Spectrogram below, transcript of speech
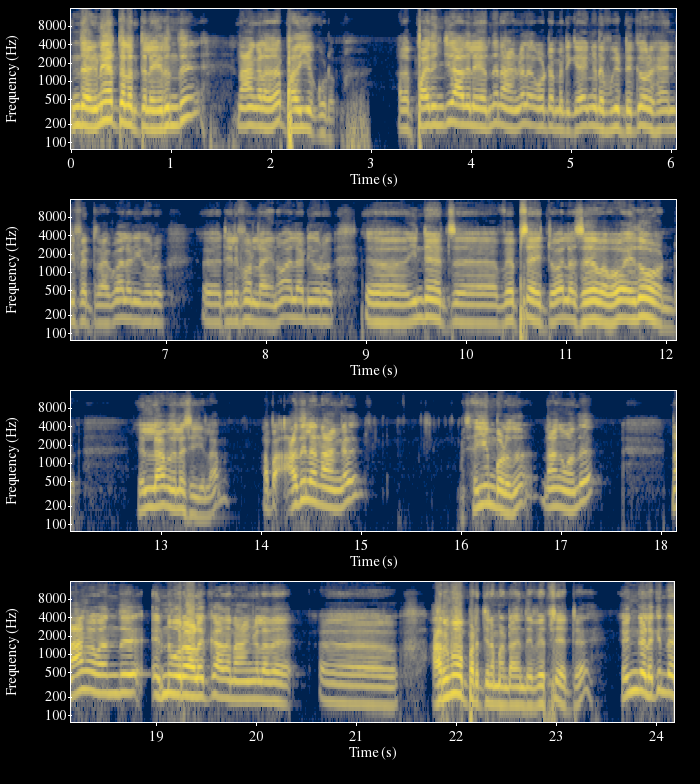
இந்த இணையதளத்தில் இருந்து நாங்கள் அதை பதியக்கூடும். அதை பதிஞ்சு அதில் வந்து நாங்கள் ஆட்டோமேட்டிக்காக எங்களோட வீட்டுக்கு ஒரு ஹேண்டி ஃபெட்டராகவோ இல்லாட்டி ஒரு டெலிஃபோன் லைனோ இல்லாட்டி ஒரு இன்டர்நெட் வெப்சைட்டோ இல்லை சேவவோ ஏதோ உண்டு எல்லாம் இதில் செய்யலாம். அப்போ அதில் நாங்கள் செய்யும் பொழுது நாங்கள் வந்து நாங்கள் வந்து இன்னும் ஒரு ஆளுக்கு அதை நாங்கள் அதை அறிமுகப்படுத்தின மாட்டோம் இந்த வெப்சைட்டை எங்களுக்கு இந்த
